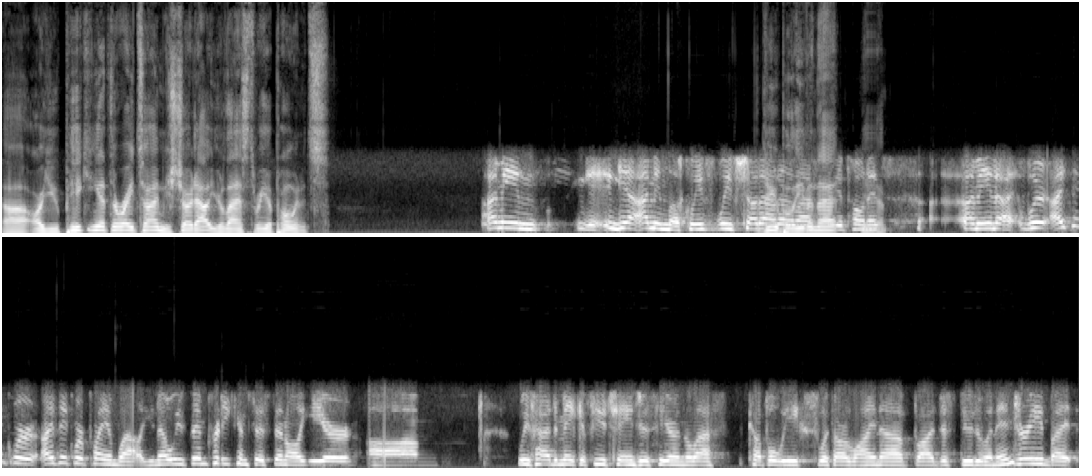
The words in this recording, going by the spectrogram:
Uh, are you peaking at the right time? You shut out your last three opponents. I mean, yeah. I mean, look, we've we've shut Do out you our believe in last that? three opponents. I mean, I, we're. I think we're. I think we're playing well. You know, we've been pretty consistent all year. Um, we've had to make a few changes here in the last couple weeks with our lineup, uh, just due to an injury. But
